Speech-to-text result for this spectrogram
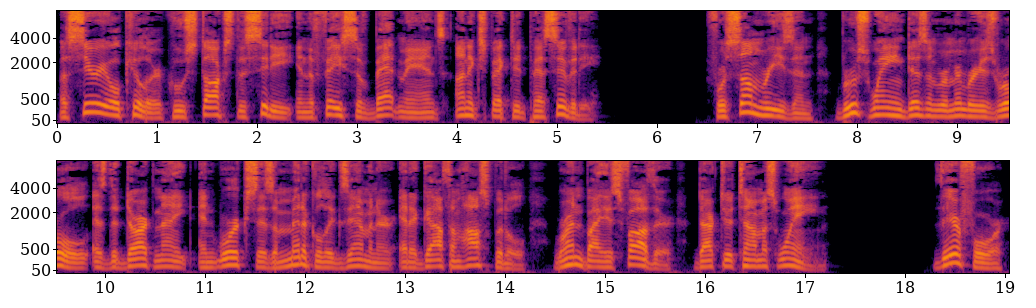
a serial killer who stalks the city in the face of Batman's unexpected passivity. For some reason, Bruce Wayne doesn't remember his role as the Dark Knight and works as a medical examiner at a Gotham hospital run by his father, Dr. Thomas Wayne. Therefore,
